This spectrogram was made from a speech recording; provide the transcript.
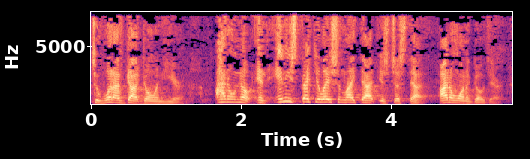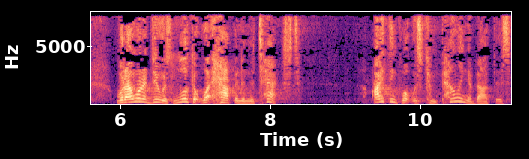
to what I've got going here. I don't know. And any speculation like that is just that. I don't want to go there. What I want to do is look at what happened in the text. I think what was compelling about this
